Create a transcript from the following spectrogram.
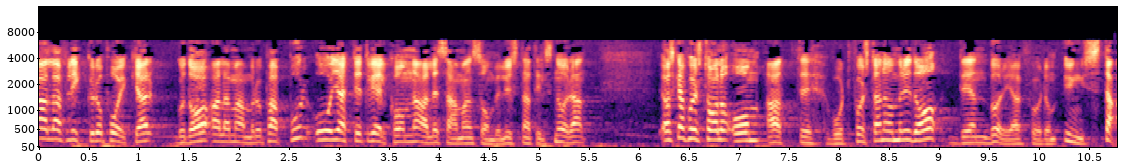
alla flickor och pojkar, god dag alla mammor och pappor och hjärtligt välkomna allesammans som vill lyssna till Snurran. Jag ska först tala om att eh, vårt första nummer idag, den börjar för de yngsta.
